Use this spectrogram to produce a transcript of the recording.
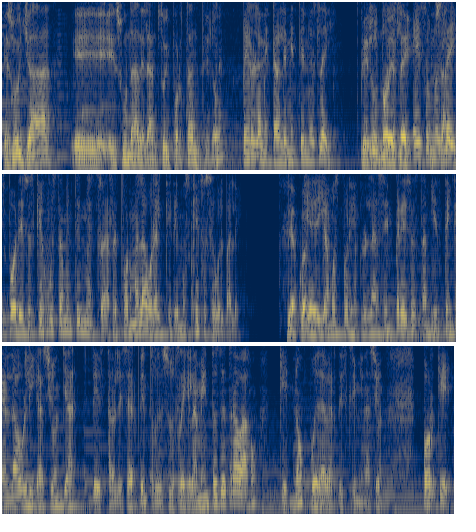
Eso ya eh, es un adelanto importante, ¿no? Pero lamentablemente no es ley. Pero no es ley. Eso no es ley. Por eso es que justamente en nuestra reforma laboral queremos que eso se vuelva ley. De acuerdo. Que digamos, por ejemplo, las empresas también tengan la obligación ya de establecer dentro de sus reglamentos de trabajo que no puede haber discriminación. Porque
